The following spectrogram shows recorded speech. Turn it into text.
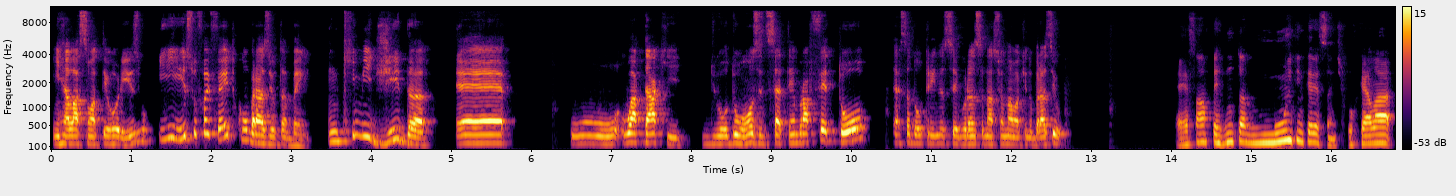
em relação a terrorismo, e isso foi feito com o Brasil também. Em que medida é, o, o ataque do, do 11 de setembro afetou essa doutrina de segurança nacional aqui no Brasil? Essa é uma pergunta muito interessante, porque ela,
